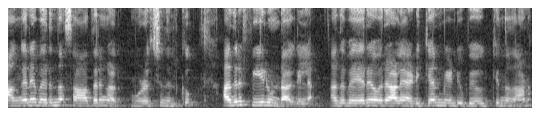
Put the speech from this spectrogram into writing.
അങ്ങനെ വരുന്ന സാധനങ്ങൾ മുഴച്ചു നിൽക്കും. അതിന് ഫീൽ ഉണ്ടാകില്ല. അത് വേറെ ഒരാളെ അടിക്കാൻ വേണ്ടി ഉപയോഗിക്കുന്നതാണ്.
